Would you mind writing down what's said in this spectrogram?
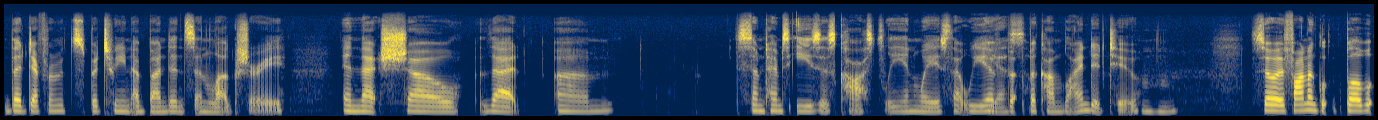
the difference between abundance and luxury, and that show that um, sometimes ease is costly in ways that we have Yes. be- become blinded to. Mm-hmm. So, if on a gl- global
